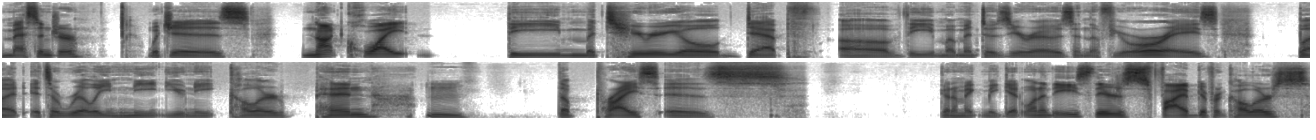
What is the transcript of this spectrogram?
Messenger, which is not quite the material depth of the Momento Zeros and the Furores, but it's a really neat, unique color pen. Mm. The price is gonna make me get one of these. There's five different colors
